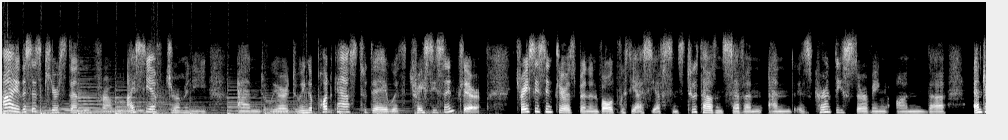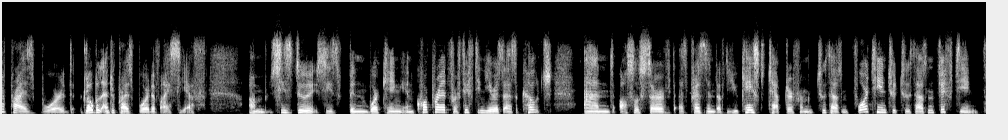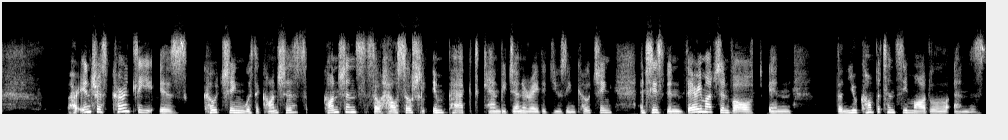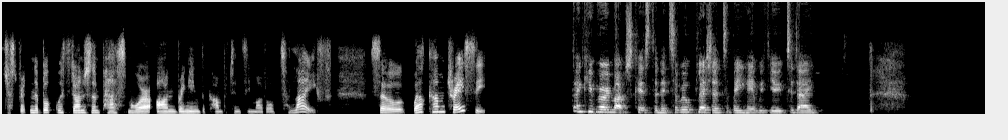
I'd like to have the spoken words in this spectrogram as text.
Hi, this is Kirsten from ICF Germany, and we are doing a podcast today with Tracy Sinclair. Tracy Sinclair has been involved with the ICF since 2007 and is currently serving on the Enterprise Board, Global Enterprise Board of ICF. Um, she's doing. She's been working in corporate for 15 years as a coach, and also served as president of the UK chapter from 2014 to 2015. Her interest currently is coaching with a conscious conscience, so how social impact can be generated using coaching. And she's been very much involved in the new competency model and has just written a book with Jonathan Passmore on bringing the competency model to life. So, welcome, Tracy. Thank you very much, Kirsten. It's a real pleasure to be here with you today.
